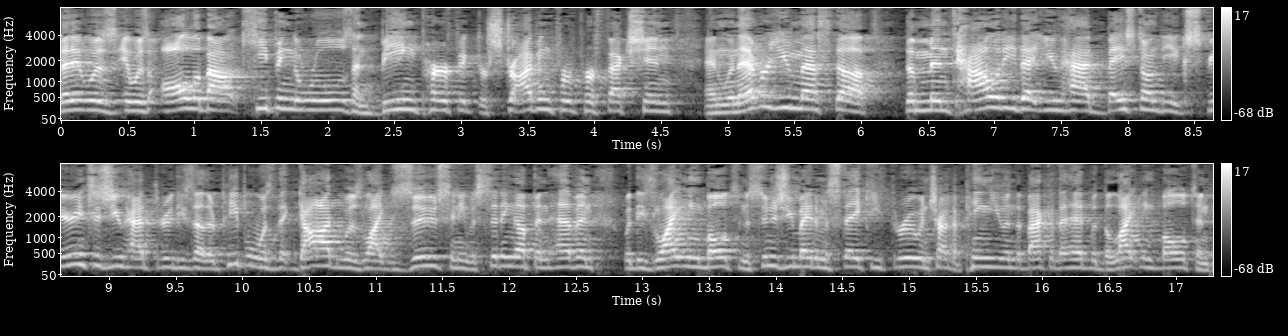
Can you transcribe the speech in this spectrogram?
that it was, it was all about keeping the rules and being perfect or striving for perfection. And whenever you messed up, the mentality that you had based on the experiences you had through these other people was that God was like Zeus and he was sitting up in heaven with these lightning bolts. And as soon as you made a mistake, he threw and tried to ping you in the back of the head with the lightning bolt and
